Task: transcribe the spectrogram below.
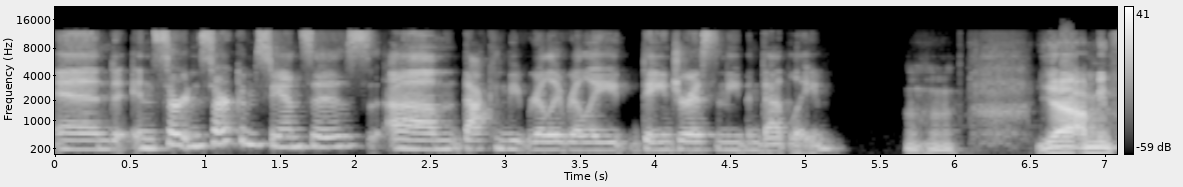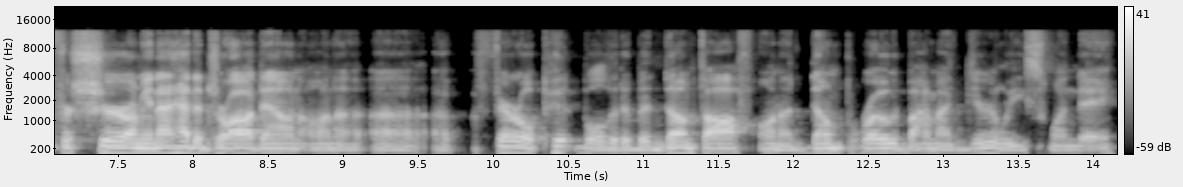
And in certain circumstances, um, that can be really, really dangerous and even deadly. Mm-hmm. Yeah, I mean, for sure. I mean, I had to draw down on a, a, a, feral pit bull that had been dumped off on a dump road by my deer lease one day,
